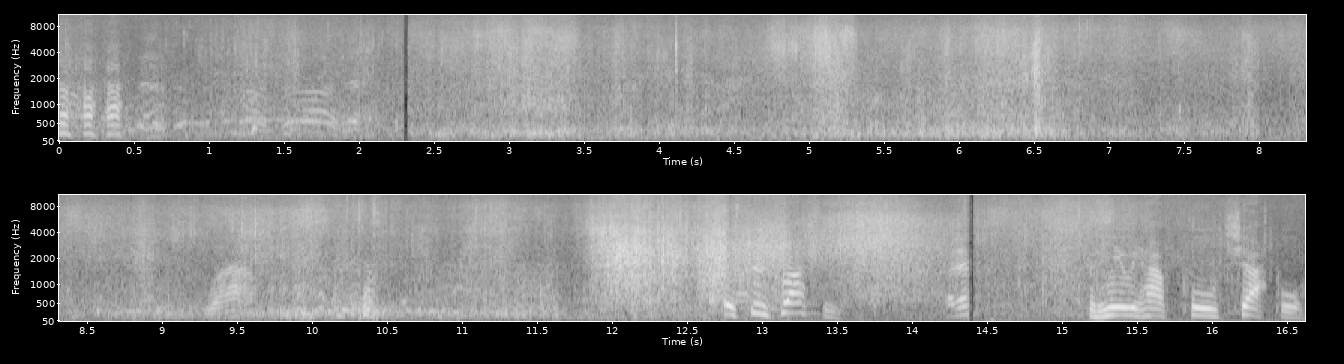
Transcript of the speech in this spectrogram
Wow. It's been flashing. And here we have Paul Chappell,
